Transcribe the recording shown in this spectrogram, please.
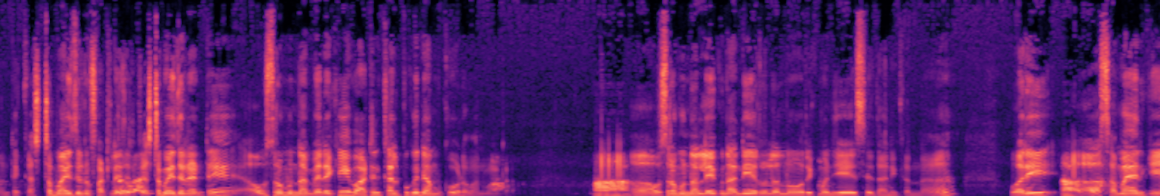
అంటే కస్టమైజ్డ్ ఫర్టిలైజర్. కస్టమైజ్డ్ అంటే అవసరం ఉన్న మేరకి వాటిని కలుపుకొని అమ్ముకోవడం అనమాట అవసరం ఉన్న లేకున్నా అన్ని ఎరువులను రికమెండ్ చేసే దానికన్నా వరి ఆ. సమయానికి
